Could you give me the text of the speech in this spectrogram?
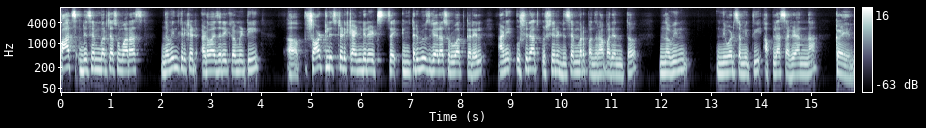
पाच डिसेंबरच्या सुमारास नवीन cricket advisory committee short listed कॅन्डिडेट्सचे इंटरव्ह्यूज घ्यायला सुरुवात करेल आणि उशिरात उशीर डिसेंबर पंधरापर्यंत नवीन निवड समिती आपल्या सगळ्यांना कळेल.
